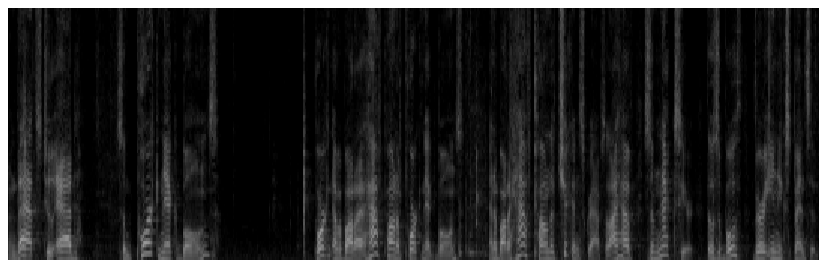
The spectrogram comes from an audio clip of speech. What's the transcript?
And that's to add some pork neck bones pork, about a half pound of pork neck bones and about a half pound of chicken scraps. And I have some necks here. Those are both very inexpensive.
